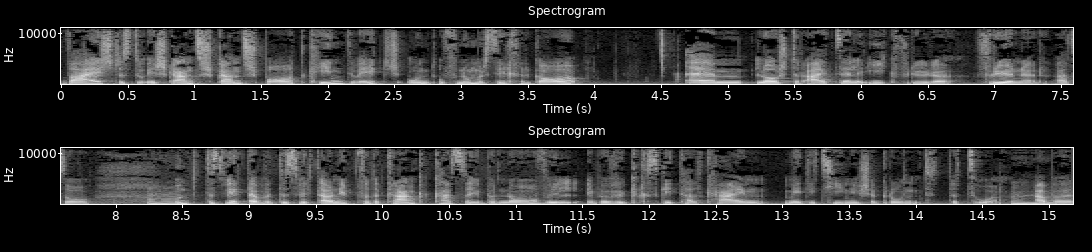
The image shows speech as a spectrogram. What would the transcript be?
weißt, dass du erst ganz, ganz spät Kind willst und auf Nummer sicher gehen, ähm, lässt der Eizellen eingefrieren. Früher. Also, Und das wird aber das wird auch nicht von der Krankenkasse übernommen, weil eben wirklich, es gibt halt keinen medizinischen Grund dazu. Aber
